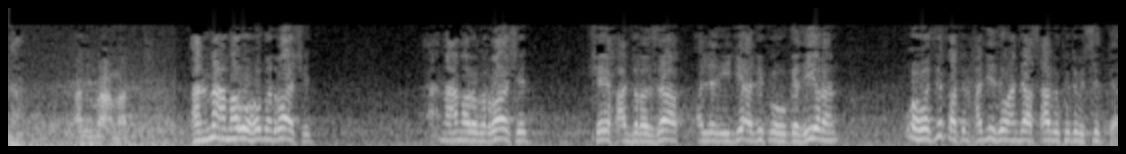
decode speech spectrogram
نعم. عن معمر. عن معمر وهو بن راشد. معمر بن راشد شيخ عبد الرزاق الذي جاء ذكره كثيرا وهو ثقة حديثه عند أصحاب الكتب الستة.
